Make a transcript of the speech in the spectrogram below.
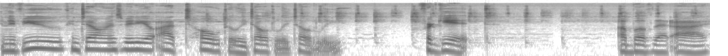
And if you can tell in this video, I totally, totally, totally forget above that eye.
